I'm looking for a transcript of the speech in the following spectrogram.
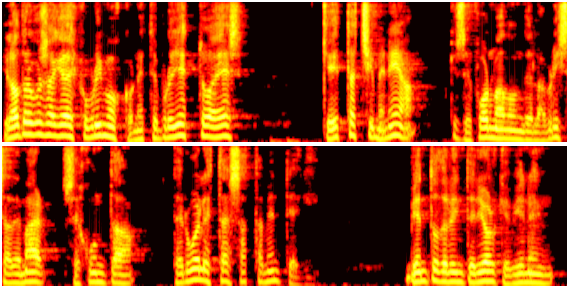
Y la otra cosa que descubrimos con este proyecto es que esta chimenea que se forma donde la brisa de mar se junta, Teruel está exactamente aquí. Vientos del interior que vienen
